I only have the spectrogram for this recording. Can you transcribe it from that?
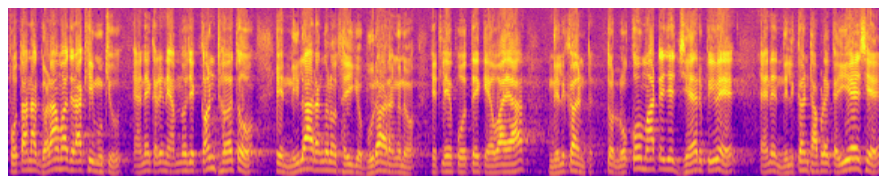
પોતાના ગળામાં જ રાખી મૂક્યું. એને કરીને એમનો જે કંઠ હતો, એ નીલા રંગનો થઈ ગયો, ભૂરા રંગનો. એટલે પોતે કહેવાયા નીલકંઠ. તો લોકો માટે જે ઝેર પીવે, એને નીલકંઠ આપણે કહીએ છીએ,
